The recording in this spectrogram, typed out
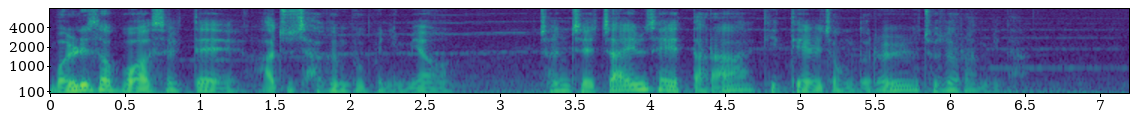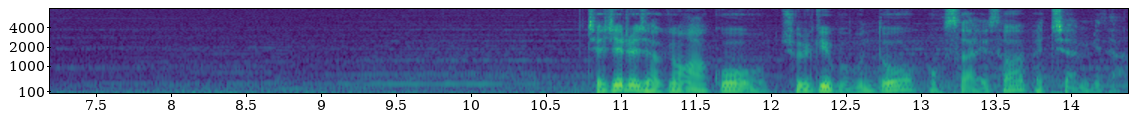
멀리서 보았을 때 아주 작은 부분이며 전체 짜임새에 따라 디테일 정도를 조절합니다. 재질을 적용하고 줄기 부분도 복사해서 배치합니다.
